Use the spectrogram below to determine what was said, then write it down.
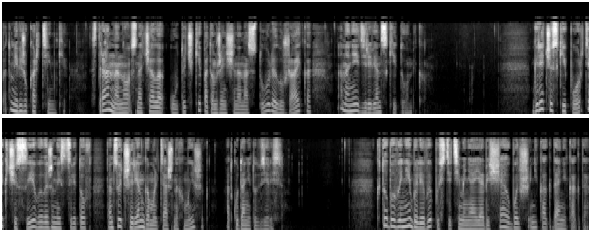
Потом я вижу картинки. Странно, но сначала уточки, потом женщина на стуле, лужайка, а на ней деревенский домик. Греческий портик, часы, выложенные из цветов, танцует шеренга мультяшных мышек. Откуда они тут взялись? Кто бы вы ни были, выпустите меня, я обещаю, больше никогда-никогда.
